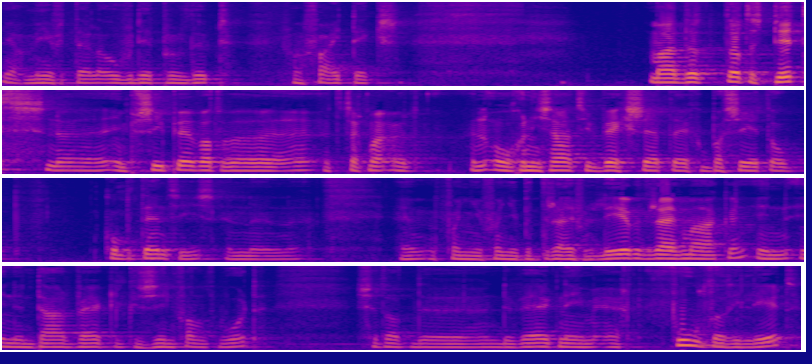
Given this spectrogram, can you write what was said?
ja, meer vertellen over dit product van Vitex. Maar dat, dat is dit uh, in principe wat we, het, zeg maar, het, een organisatie wegzetten gebaseerd op competenties. En, en, en, van, je, van je bedrijf een leerbedrijf maken in, in een daadwerkelijke zin van het woord. Zodat de, de werknemer echt voelt dat hij leert,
